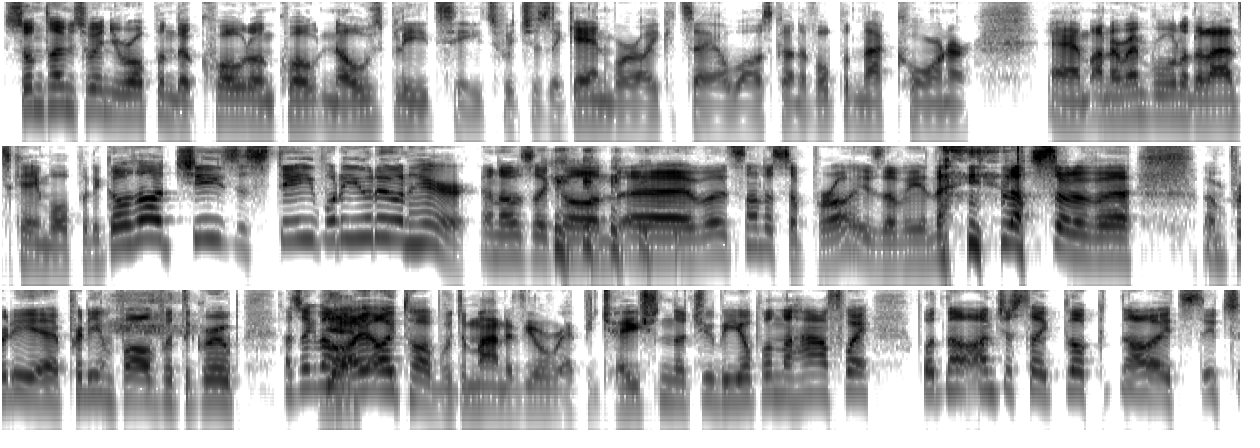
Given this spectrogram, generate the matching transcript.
sometimes when you're up in the quote unquote nosebleed seats, which is again where I could say I was kind of up in that corner, um, and I remember one of the lads came up and he goes, "Oh Jesus, Steve, what are you doing here?" And I was like, "On, uh, well, it's not a surprise. I mean, you know, sort of, uh, I'm pretty uh, pretty involved with the group." I was like, "No, Yeah. I, I thought with the man of your reputation that you'd be up on the halfway, but no, I'm just like, look, no, it's it's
